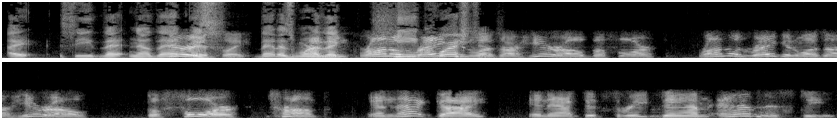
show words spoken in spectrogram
I see that now. That is Seriously, that is one I of the Ronald key Reagan questions. was our hero before. Ronald Reagan was our hero before Trump, and that guy enacted three damn amnesties.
